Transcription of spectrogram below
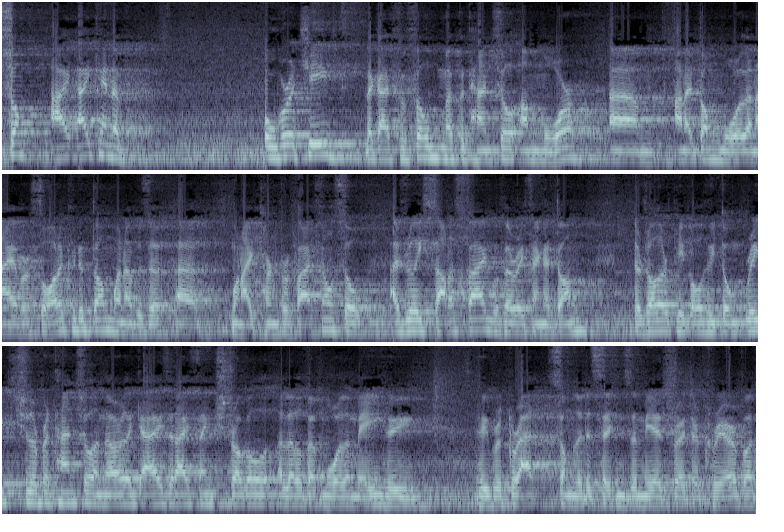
some I, I kind of overachieved. Like I fulfilled my potential and more, um, and I'd done more than I ever thought I could have done when I was a, when I turned professional. So I was really satisfied with everything I'd done. There's other people who don't reach their potential, and there are the guys that I think struggle a little bit more than me, who who regret some of the decisions they made throughout their career. But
